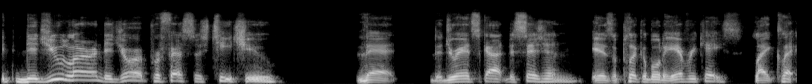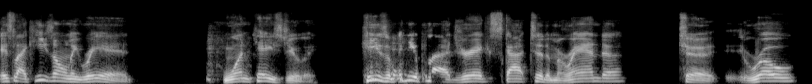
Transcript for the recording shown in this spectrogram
did you learn, did your professors teach you that the Dred Scott decision is applicable to every case? Like it's like he's only read one case, Julie. He's a, he applied Dred Scott to the Miranda, to Roe,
